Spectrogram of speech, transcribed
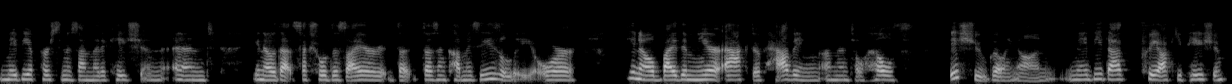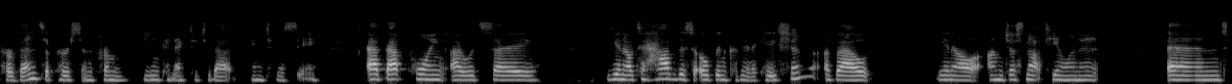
maybe a person is on medication and you know that sexual desire that doesn't come as easily or you know by the mere act of having a mental health issue going on maybe that preoccupation prevents a person from being connected to that intimacy. At that point i would say you know to have this open communication about you know i'm just not feeling it and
